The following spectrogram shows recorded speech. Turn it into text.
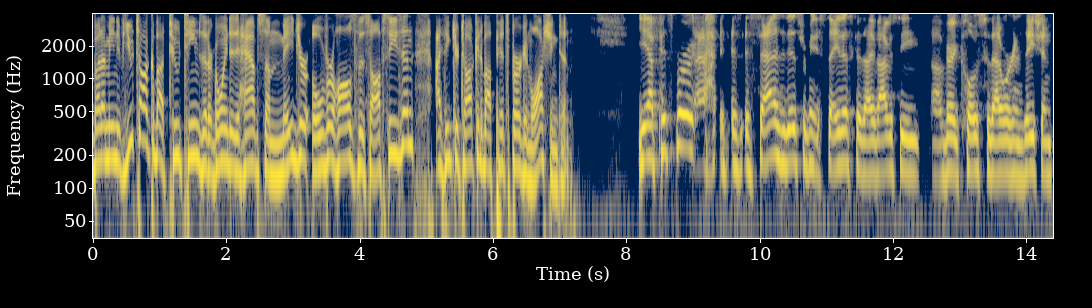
but I mean, if you talk about two teams that are going to have some major overhauls this offseason, I think you're talking about Pittsburgh and Washington. Yeah, Pittsburgh. As, as sad as it is for me to say this, because I'm obviously uh, very close to that organization,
